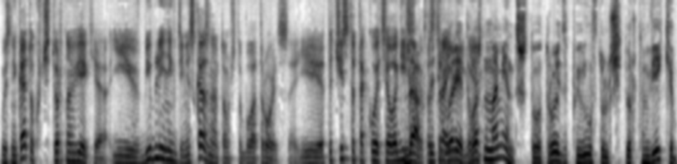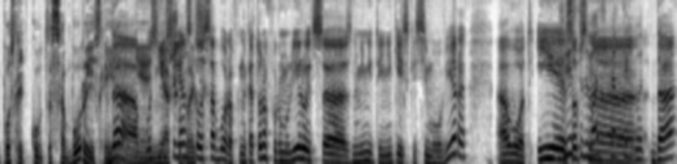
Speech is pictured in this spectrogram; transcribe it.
возникает только в IV веке. И в Библии нигде не сказано о том, что была Троица. И это чисто такое теологическое да, кстати построение. говоря, это важный момент, что Троица появилась только в IV веке после какого-то собора, если да, я не, после не Вселенского собора, на котором формулируется знаменитый никейский символ веры. А, вот. И, собственно, год. да,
